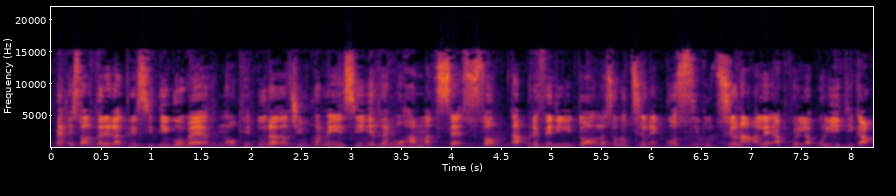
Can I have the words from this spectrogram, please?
Per risolvere la crisi di governo che dura da cinque mesi, il re Mohammed VI ha preferito la soluzione costituzionale a quella politica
